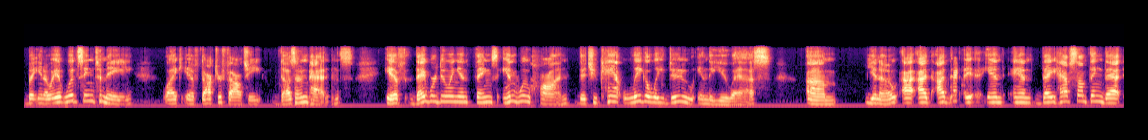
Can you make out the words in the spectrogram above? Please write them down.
but you know it would seem to me like if dr fauci does own patents if they were doing in things in wuhan that you can't legally do in the us um, you know I, I, I and and they have something that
